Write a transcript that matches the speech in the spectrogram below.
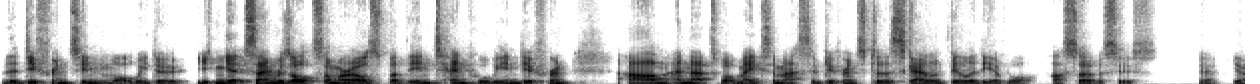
the difference in what we do. You can get same results somewhere else, but the intent will be indifferent, um, and that's what makes a massive difference to the scalability of what our service is. Yeah, yeah,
